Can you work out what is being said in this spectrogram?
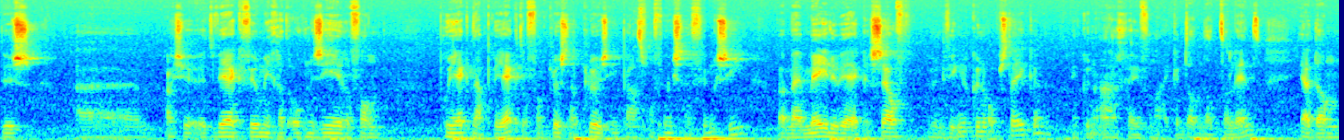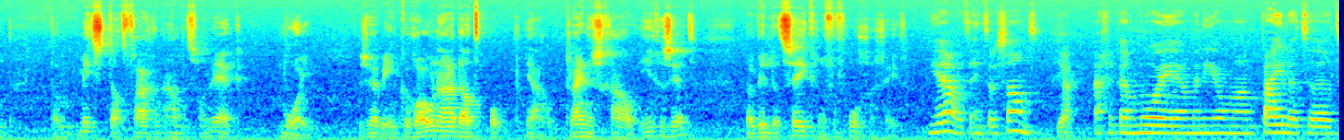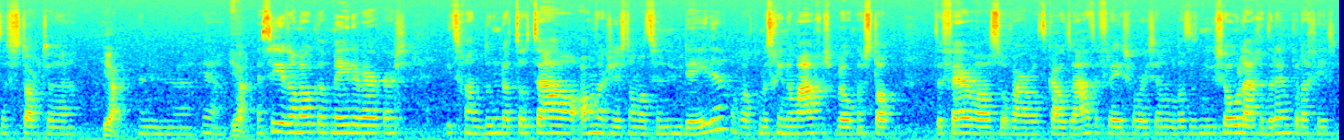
Dus als je het werk veel meer gaat organiseren van project naar project of van klus naar klus in plaats van functie naar functie, waarbij medewerkers zelf hun vinger kunnen opsteken en kunnen aangeven van nou, ik heb dan dat talent, ja, dan, dan matcht dat vraag en aanbod van werk mooi. Dus we hebben in corona dat op, ja, op kleine schaal ingezet, maar willen dat zeker een vervolg gaan geven. Ja, wat interessant. Ja. Eigenlijk een mooie manier om een pilot te, te starten. Ja. En, nu, uh, ja. ja. en zie je dan ook dat medewerkers iets gaan doen dat totaal anders is dan wat ze nu deden? Wat misschien normaal gesproken een stap te ver was of waar wat koud watervrees voor is. En omdat het nu zo laagdrempelig is,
